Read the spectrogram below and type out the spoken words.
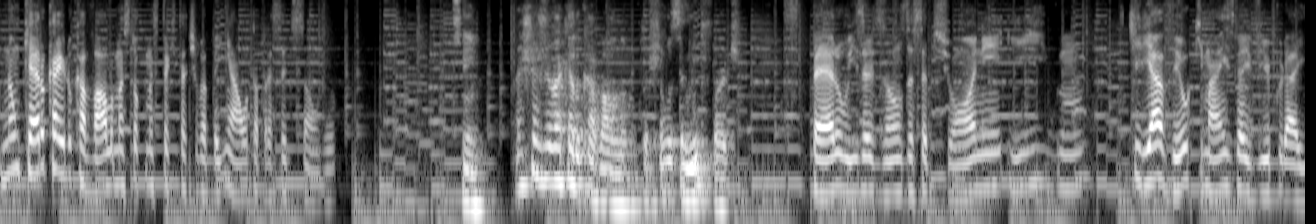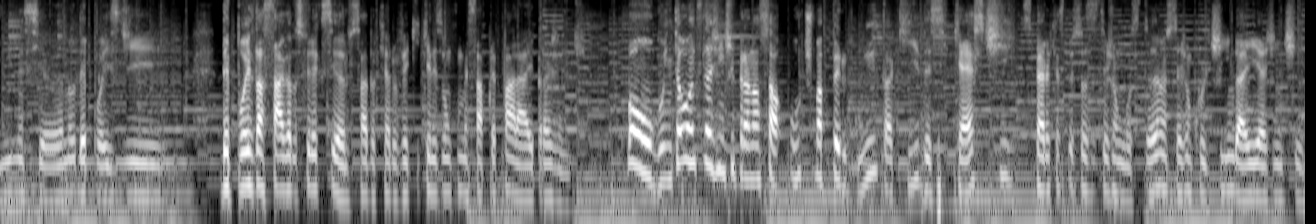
Não quero cair do cavalo, mas tô com uma expectativa bem alta para essa edição, viu? Sim. Acho que a gente vai cair do cavalo, não. Tô achando você muito forte. Espero o Wizards não nos decepcione e hum, queria ver o que mais vai vir por aí nesse ano depois de. Depois da saga dos Firexianos, sabe? Eu quero ver o que, que eles vão começar a preparar aí pra gente. Bom, Hugo, então antes da gente ir para nossa última pergunta aqui desse cast, espero que as pessoas estejam gostando, estejam curtindo aí a gente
